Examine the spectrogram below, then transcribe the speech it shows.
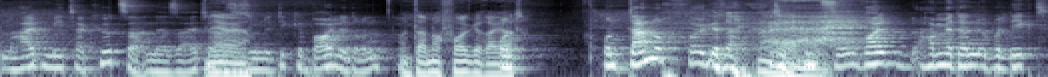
einen halben Meter kürzer an der Seite, ja. also so eine dicke Beule drin. Und dann noch vollgereiert. Und, und dann noch vollgereiert. Ah. Und so wollten, haben wir dann überlegt,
